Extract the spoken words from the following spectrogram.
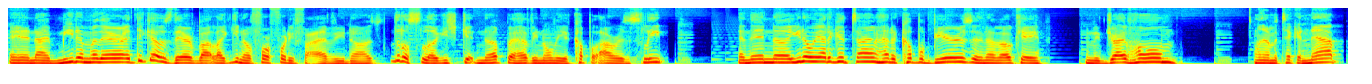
and I meet him there. I think I was there about like, you know, 445, you know, I was a little sluggish getting up, but having only a couple hours of sleep. And then, uh, you know, we had a good time, had a couple beers, and I'm okay, I'm gonna drive home and I'm gonna take a nap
